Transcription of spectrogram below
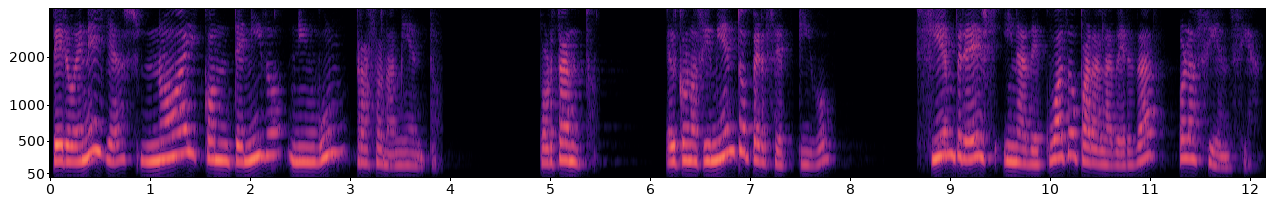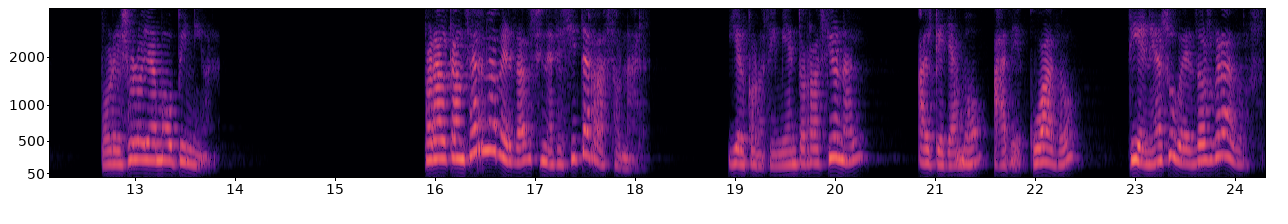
pero en ellas no hay contenido ningún razonamiento. Por tanto, el conocimiento perceptivo siempre es inadecuado para la verdad o la ciencia. Por eso lo llama opinión. Para alcanzar la verdad se necesita razonar, y el conocimiento racional, al que llamó adecuado, tiene a su vez dos grados.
